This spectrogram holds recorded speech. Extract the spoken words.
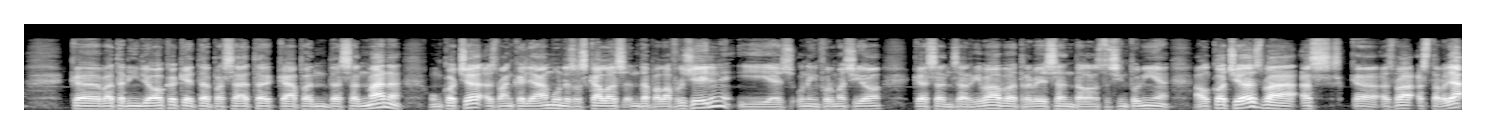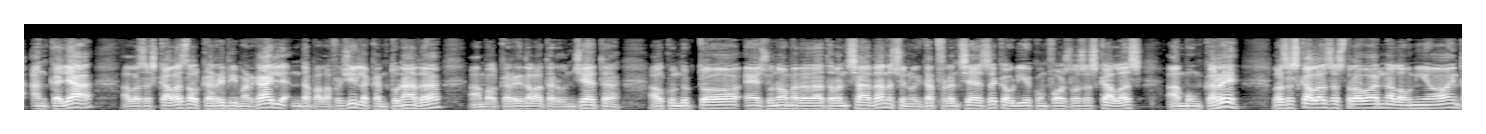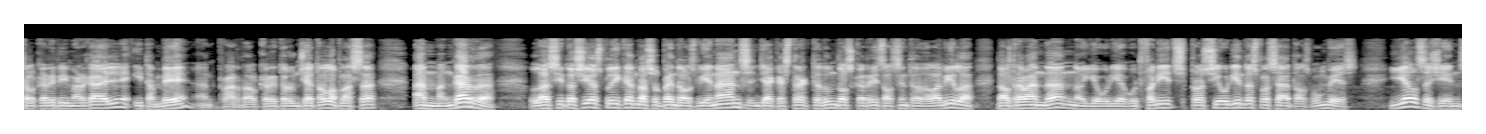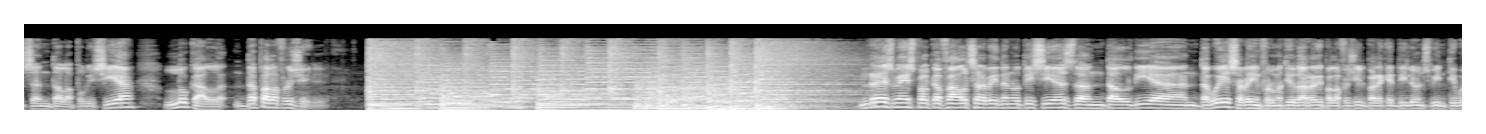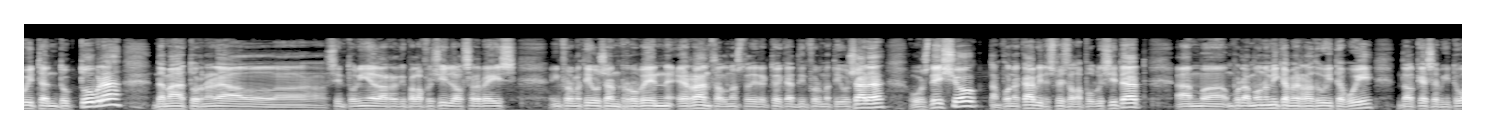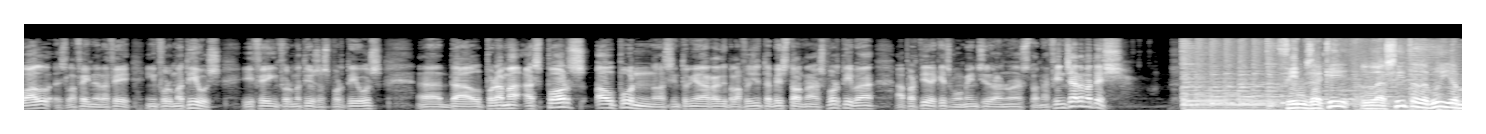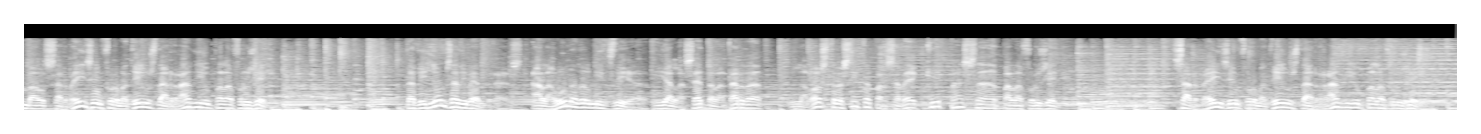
que va tenir lloc aquest passat cap de setmana. Un cotxe es va encallar amb unes escales de Palafrugell i és una informació que se'ns arribava a través de la nostra sintonia. El cotxe es va, es, es va estavellar, encallar a les escales del carrer Pimargall de Palafrugell, la cantonada amb el carrer de la Tarongeta. El conductor és un home d'edat avançada, nacionalitat francesa, que hauria confós les escales amb un carrer. Les escales es troben a la unió entre el carrer Pimargall i també, en part del carrer Tarongeta, la plaça en Mangarda. La situació, expliquen, va sorprendre els vianants, ja que es tracta d'un dels carrers del centre de la vila. D'altra banda, no hi hauria hagut ferits, però s'hi haurien desplaçat els bombers i els agents de la policia local de Palafrugell. Res més pel que fa al servei de notícies de, del dia d'avui, servei informatiu de Ràdio Palafrugell per aquest dilluns 28 d'octubre. Demà tornarà a la sintonia de Ràdio Palafrugell els serveis informatius amb Rubén Herranz, el nostre director i cap d'informatius ara. Us deixo, punt acabi després de la publicitat, amb uh, un programa una mica més reduït avui del que és habitual, és la feina de fer informatius i fer informatius esportius uh, del programa Esports al punt. La sintonia de Ràdio Palafrugell també es torna esportiva a partir d'aquests moments i durant una estona. Fins ara mateix. Fins aquí la cita d'avui amb els serveis informatius de Ràdio Palafrugell. De dilluns a divendres, a la una del migdia i a les 7 de la tarda, la vostra cita per saber què passa a Palafrugell. Serveis informatius de Ràdio Palafrugell.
